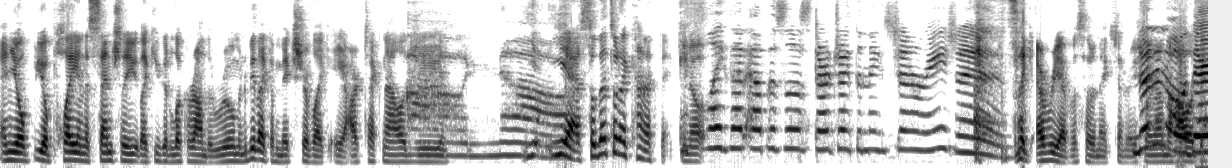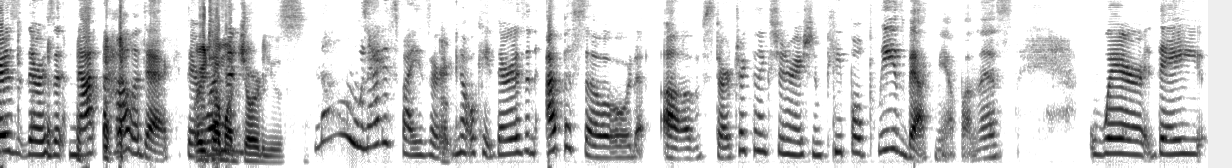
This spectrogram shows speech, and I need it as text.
And you'll you'll play and essentially like you could look around the room and it'd be like a mixture of like AR technology and Oh, no. Y- yeah, so that's what I kind of think. You it's know, like that episode of Star Trek The Next Generation. it's like every episode of Next Generation. no, no, on the no. There is, there is a, not the holodeck. There are you talking about Geordi's? No, not his visor. Okay. No, okay. There is an episode of Star Trek: The Next Generation. People, please back me up on this, where they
